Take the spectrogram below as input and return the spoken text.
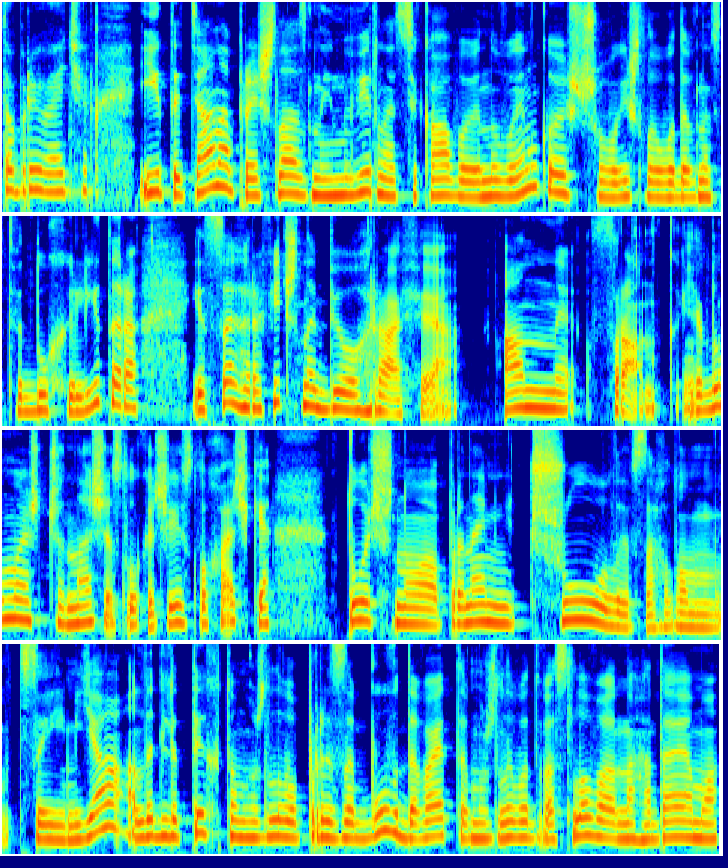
Добрий вечір. І Тетяна прийшла з неймовірно цікавою новинкою, що вийшла у видавництві Духи літера, і це графічна біографія. Анни Франк. Я думаю, що наші слухачі і слухачки точно принаймні чули взагалом це ім'я, але для тих, хто можливо призабув, давайте можливо два слова нагадаємо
